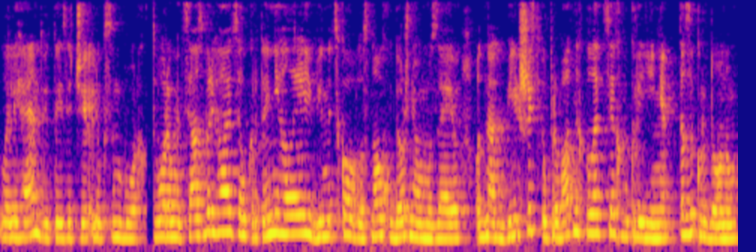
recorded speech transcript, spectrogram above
Леліген 2000 Люксембург. Твори митця зберігаються у картинній галереї Вінницького обласного художнього музею. Однак більшість у приватних колекціях в Україні та за кордоном.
